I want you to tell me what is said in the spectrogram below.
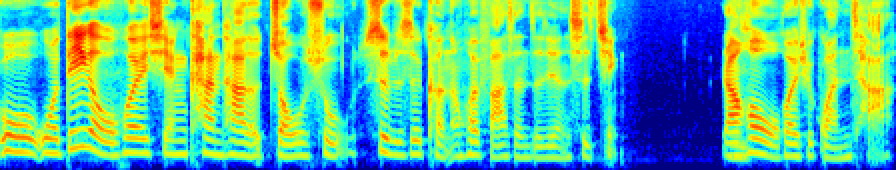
我我第一个我会先看他的周数是不是可能会发生这件事情，然后我会去观察，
